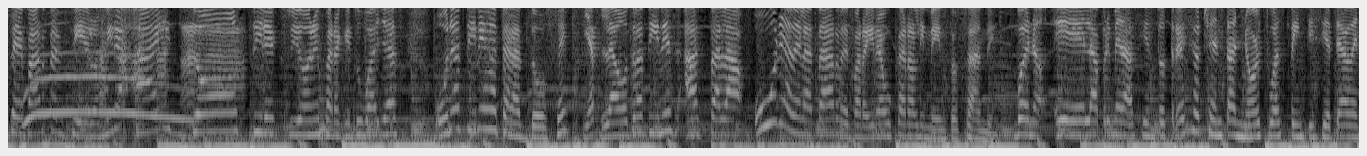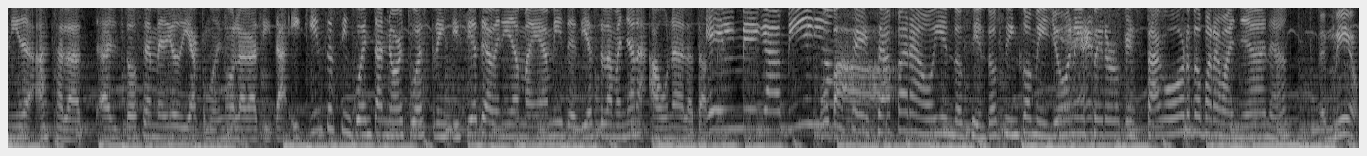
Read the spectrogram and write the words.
se parte el cielo. Mira, hay dos direcciones para que tú vayas. Una tienes hasta las 12, Yep. la otra tienes hasta la 1 de la tarde para ir a buscar alimentos, Sandy. Bueno, eh, la primera, 11380 Northwest 27 Avenida hasta la, al 12 de mediodía, como dijo la gatita. Y 1550 Northwest 37 Avenida Miami de 10 de la mañana a 1 de la tarde. El Mega Millions está para hoy en 205 millones, Yes. pero lo que está gordo para mañana El mío.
